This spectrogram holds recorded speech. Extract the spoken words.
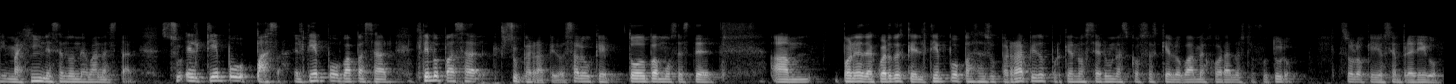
Imagínense dónde van a estar. el tiempo pasa, el tiempo va a pasar, el tiempo pasa súper rápido. Es algo que todos vamos a este, poner de acuerdo, es que el tiempo pasa súper rápido, ¿por qué no hacer unas cosas que lo va a mejorar nuestro futuro? Eso es lo que yo siempre digo.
